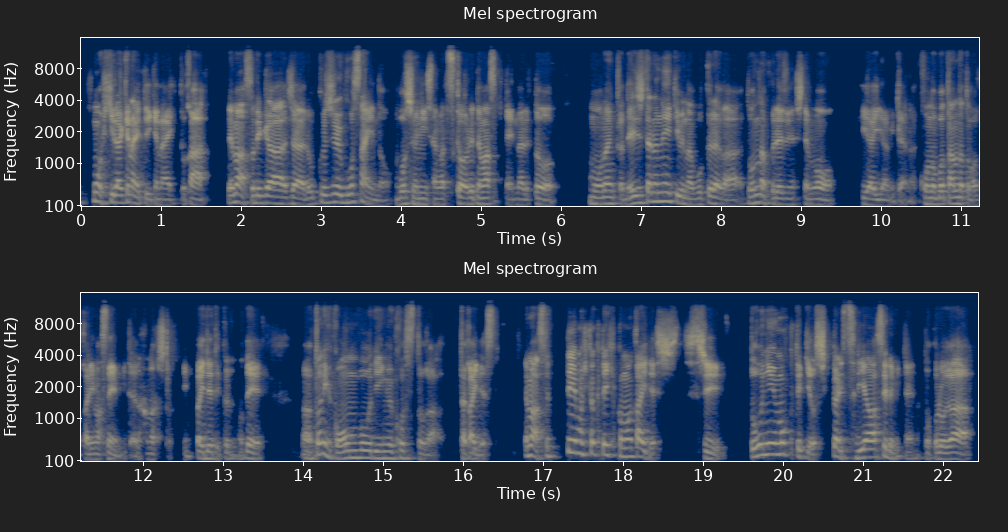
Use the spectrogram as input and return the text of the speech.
もう開けないといけないとか、で、まあそれが、じゃあ65歳のご就任さんが使われてますみたいになると、もうなんかデジタルネイティブな僕らがどんなプレゼンしても、いやいやみたいな、このボタンだと分かりませんみたいな話といっぱい出てくるので、とにかくオンボーディングコストが高いです。で、まあ設定も比較的細かいですし、導入目的をしっかりすり合わせるみたいなところが、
